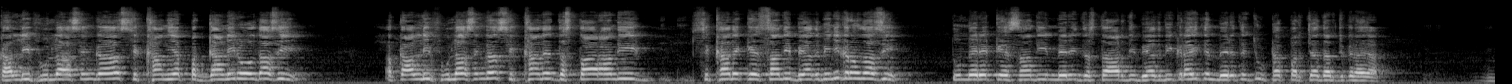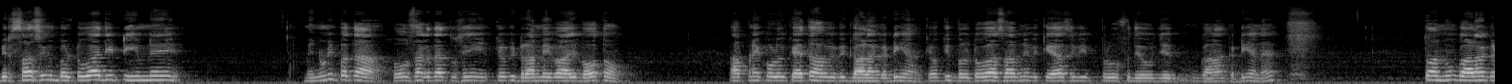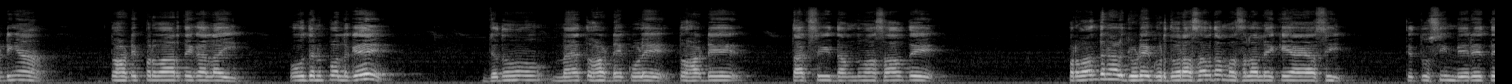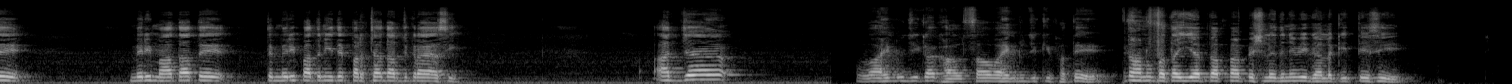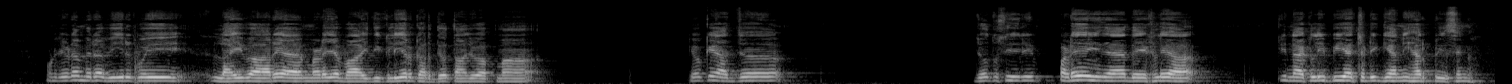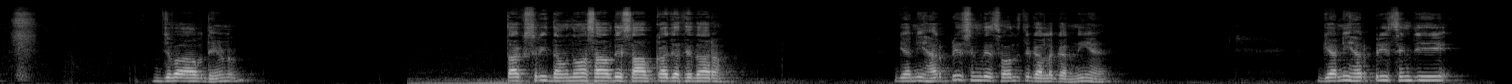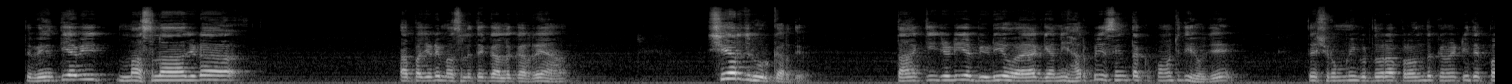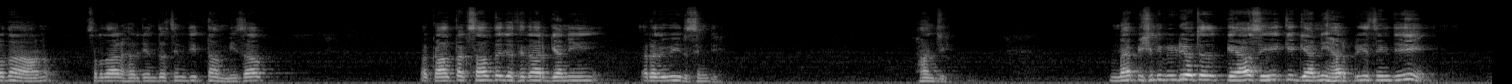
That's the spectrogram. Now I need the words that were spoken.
ਅਕਾਲੀ ਫੂਲਾ ਸਿੰਘ ਸਿੱਖਾਂ ਦੀਆਂ ਪੱਗਾਂ ਨਹੀਂ ਰੋਲਦਾ ਸੀ। ਅਕਾਲੀ ਫੂਲਾ ਸਿੰਘ ਸਿੱਖਾਂ ਦੇ ਦਸਤਾਰਾਂ ਦੀ, ਸਿੱਖਾਂ ਦੇ ਕੇਸਾਂ ਦੀ ਬੇਅਦਬੀ ਨਹੀਂ ਕਰਾਉਂਦਾ ਸੀ। ਤੂੰ ਮੇਰੇ ਕੇਸਾਂ ਦੀ, ਮੇਰੀ ਦਸਤਾਰ ਦੀ ਬੇਅਦਬੀ ਕਰਾਈ ਤੇ ਮੇਰੇ ਤੇ ਝੂਠਾ ਪਰਚਾ ਦਰਜ ਕਰਾਇਆ। ਬਿਰਸਾ ਸਿੰਘ ਬਲਟੋਆ ਦੀ ਟੀਮ ਨੇ, ਮੈਨੂੰ ਨਹੀਂ ਪਤਾ, ਹੋ ਸਕਦਾ ਤੁਸੀਂ, ਕਿਉਂਕਿ ਡਰਾਮੇਬਾਜ਼ ਬਹੁਤ ਹੋ। ਆਪਣੇ ਕੋਲੋਂ ਕਹਿਤਾ ਹੋਵੇ ਵੀ ਗਾਲਾਂ ਕੱਢੀਆਂ, ਕਿਉਂਕਿ ਬਲਟੋਆ ਸਾਹਿਬ ਨੇ ਵੀ ਕਿਹਾ ਸੀ ਵੀ ਪ੍ਰੂਫ ਦਿਓ ਜੇ ਗਾਲਾਂ ਕੱਢੀਆਂ ਨੇ। ਤੁਹਾਨੂੰ ਗਾਲਾਂ ਕੱਢੀਆਂ, ਤੁਹਾਡੇ ਪਰਿਵਾਰ ਤੇ ਗੱਲ ਆਈ, ਉਹ ਦਿਨ ਭੁੱਲ ਗਏ। ਜਦੋਂ ਮੈਂ ਤੁਹਾਡੇ ਕੋਲੇ, ਤੁਹਾਡੇ ਤਖਤ ਸ੍ਰੀ ਦਮਦਮਾ ਸਾਹਿਬ ਦੇ ਪ੍ਰਬੰਧ ਨਾਲ ਜੁੜੇ ਗੁਰਦੁਆਰਾ ਸਾਹਿਬ ਦਾ ਮਸਲਾ ਲੈ ਕੇ ਆਇਆ ਸੀ, ਤੇ ਤੁਸੀਂ ਮੇਰੇ ਤੇ, ਮੇਰੀ ਮਾਤਾ ਤੇ ਤੇ ਮੇਰੀ ਪਤਨੀ ਤੇ ਪਰਚਾ ਦਰਜ ਕਰਾਇਆ ਸੀ। ਅੱਜ ਵਾਹਿਗੁਰੂ ਜੀ ਕਾ ਖਾਲਸਾ, ਵਾਹਿਗੁਰੂ ਜੀ ਕੀ ਫਤਿਹ। ਤੁਹਾਨੂੰ ਪਤਾ ਹੀ ਹੈ, ਆਪਾਂ ਪਿਛਲੇ ਦਿਨੇ ਵੀ ਗੱਲ ਕੀਤੀ ਸੀ ਹੁਣ ਜਿਹੜਾ ਮੇਰਾ ਵੀਰ ਕੋਈ ਲਾਈਵ ਆ ਰਿਹਾ ਹੈ, ਮੜਾ ਜਿਹਾ ਆਵਾਜ਼ ਦੀ ਕਲੀਅਰ ਕਰ ਦਿਓ ਤਾਂ ਜੋ ਆਪਾਂ ਕਿਉਂਕਿ ਅੱਜ ਜੋ ਤੁਸੀਂ ਪੜ੍ਹੇ ਹੀ ਹੈ ਦੇਖ ਲਿਆ ਕਿ ਨਕਲੀ ਡੀ ਗਿਆਨੀ ਹਰਪ੍ਰੀਤ ਸਿੰਘ ਜਵਾਬ ਦੇਣ। ਤਖਤ ਸ੍ਰੀ ਦਮਦਮਾ ਸਾਹਿਬ ਦੇ ਸਾਬਕਾ ਜਥੇਦਾਰ ਗਿਆਨੀ ਹਰਪ੍ਰੀਤ ਸਿੰਘ ਦੇ ਸੰਬੰਧ ਚ ਗੱਲ ਕਰਨੀ ਹੈ। ਗਿਆਨੀ ਹਰਪ੍ਰੀਤ ਸਿੰਘ ਜੀ ਤੇ ਬੇਨਤੀ ਹੈ ਵੀ ਮਸਲਾ ਜਿਹੜਾ ਆਪਾਂ ਜਿਹੜੇ ਮਸਲੇ ਤੇ ਗੱਲ ਕਰ ਰਹੇ ਹਾਂ ਸ਼ੇਅਰ ਜ਼ਰੂਰ ਕਰ ਦਿਓ, ਤਾਂ ਕਿ ਜਿਹੜੀ ਇਹ ਵੀਡੀਓ ਹੈ ਗਿਆਨੀ ਹਰਪ੍ਰੀਤ ਸਿੰਘ ਤੱਕ ਪਹੁੰਚਦੀ ਹੋ ਜੇ ਤੇ ਸ਼੍ਰੋਮਣੀ ਗੁਰਦੁਆਰਾ ਪ੍ਰਬੰਧਕ ਕਮੇਟੀ ਦੇ ਪ੍ਰਧਾਨ ਸਰਦਾਰ ਹਰਜਿੰਦਰ ਸਿੰਘ ਜੀ ਧਾਮੀ ਸਾਹਿਬ, ਅਕਾਲ ਤਖਤ ਸਾਹਿਬ ਦੇ ਜਥੇਦਾਰ ਗਿਆਨੀ ਰਗਵੀਰ ਸਿੰਘ ਜੀ। ਹਾਂਜੀ। ਮੈਂ ਪਿਛਲੀ ਵੀਡੀਓ 'ਚ ਕਿਹਾ ਸੀ ਕਿ ਗਿਆਨੀ ਹਰਪ੍ਰੀਤ ਸਿੰਘ ਜੀ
